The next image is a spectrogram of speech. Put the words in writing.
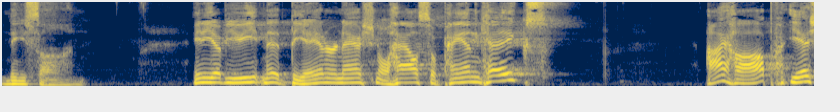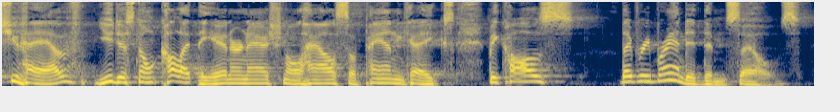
Nissan. Any of you eating at the International House of Pancakes? IHOP, yes, you have. You just don't call it the International House of Pancakes because they've rebranded themselves.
